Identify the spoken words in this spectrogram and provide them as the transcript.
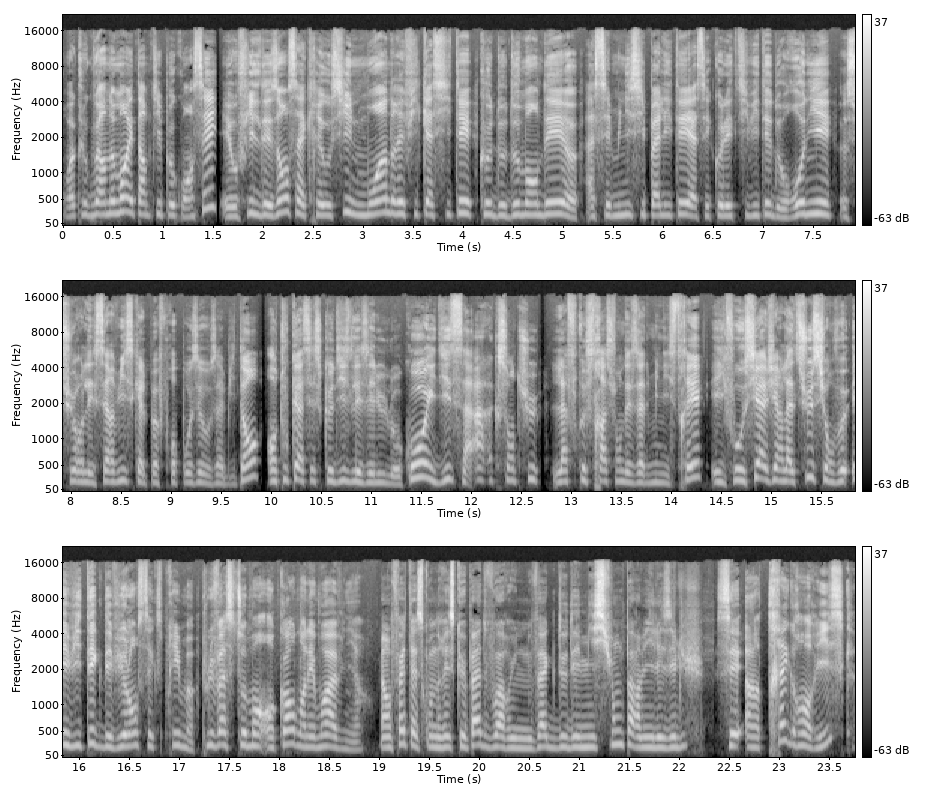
On voit que le gouvernement est un petit peu coincé, et au fil des ans, ça crée aussi une moindre efficacité que de demander euh, à ces municipalités, à ces collectivités de rogner sur les services qu'elles peuvent proposer aux habitants. En tout cas, c'est ce que disent les élus locaux ils disent ça accentue la frustration des administrés et il faut aussi agir là-dessus si on veut éviter que des violences s'expriment plus vastement encore dans les mois à venir. Mais en fait, est-ce qu'on ne risque pas de voir une vague de démissions parmi les élus? C'est un très grand risque.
